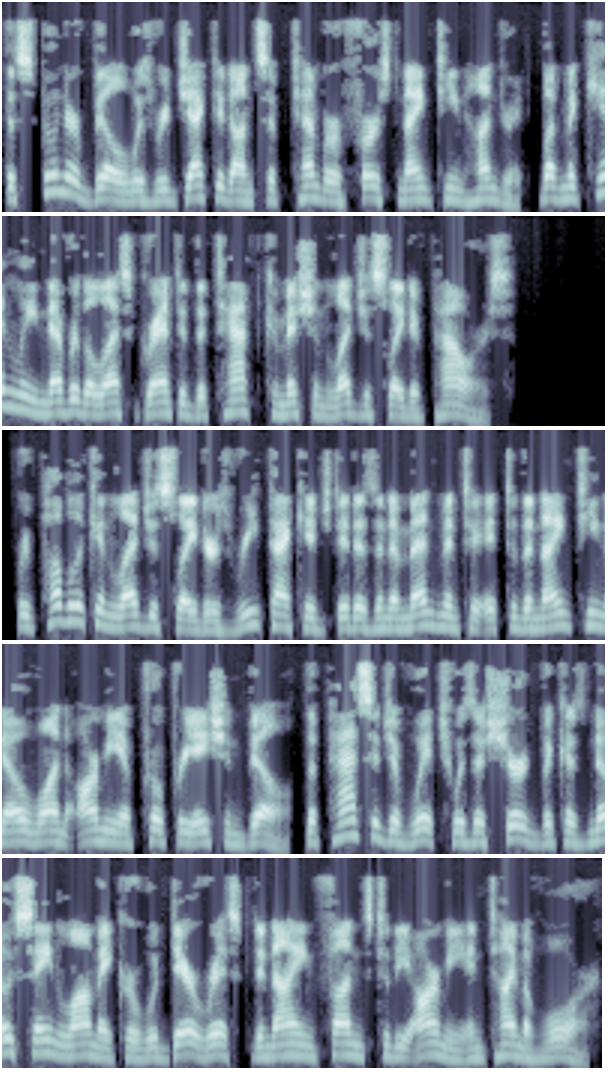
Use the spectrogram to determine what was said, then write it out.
The Spooner Bill was rejected on September 1, 1900, but McKinley nevertheless granted the Taft Commission legislative powers. Republican legislators repackaged it as an amendment to it to the 1901 Army Appropriation Bill, the passage of which was assured because no sane lawmaker would dare risk denying funds to the Army in time of war.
